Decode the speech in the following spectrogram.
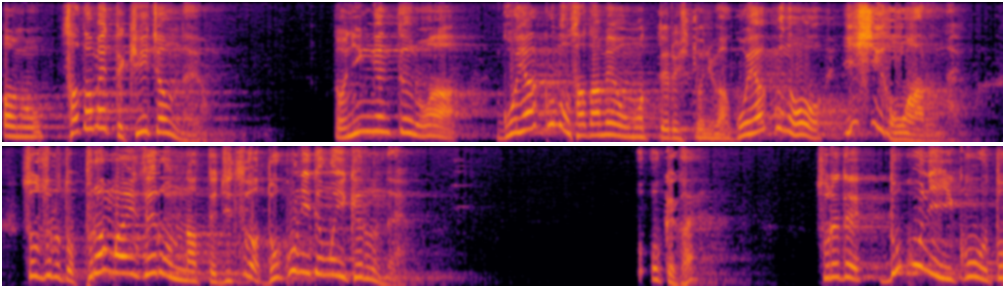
あの、定めって消えちゃうんだよ。だ人間っていうのは、500の定めを持ってる人には500の意志論があるんだよ。そうすると、プラマイゼロになって実はどこにでも行けるんだよ。オッケーかい？それで、どこに行こうと、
